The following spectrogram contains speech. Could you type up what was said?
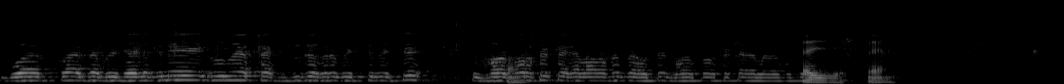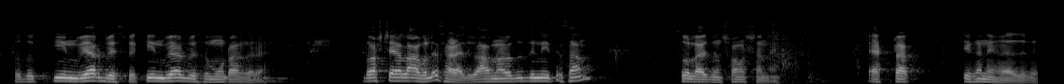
কয়েকটা বেঁচে এলে কিনে গরু একটা দুটো করে বেচতে বেচতে ঘর খরচের টাকা লাগাচ্ছে ব্যবসা ঘর খরচের টাকা লাগাচ্ছে এই যে শুধু কিনবে আর বেচবে কিনবে আর বেচবে মোটা করে। দশ টাকা লাভ হলে ছাড়া দেবে। আপনারা যদি নিতে চান, চলে আসবেন, সমস্যা নেই। একটা এখানে হয়ে যাবে।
